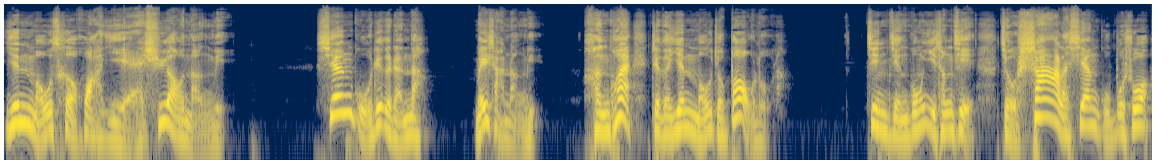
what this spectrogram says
阴谋策划也需要能力。先谷这个人呢，没啥能力，很快这个阴谋就暴露了。晋景公一生气，就杀了先谷不说，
